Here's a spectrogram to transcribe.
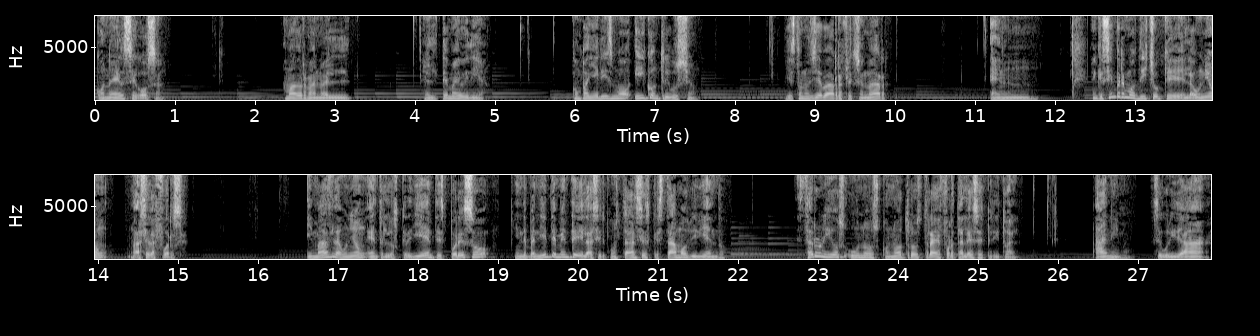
con él se gozan. Amado hermano, el, el tema de hoy día, compañerismo y contribución. Y esto nos lleva a reflexionar en, que siempre hemos dicho que la unión hace la fuerza. Y más la unión entre los creyentes. Por eso, independientemente de las circunstancias que estamos viviendo, estar unidos unos con otros trae fortaleza espiritual, ánimo, seguridad,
